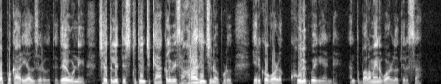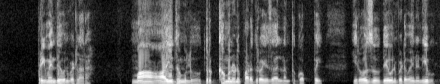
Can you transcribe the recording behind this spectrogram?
గొప్ప కార్యాలు జరుగుతాయి. దేవుణ్ణి చేతులెత్తి స్థుతించి కేకలు వేసి ఆరాధించినప్పుడు ఎరుకో గోళ్ళ కూలిపోయినాయండి. ఎంత బలమైన గోళ్ళో తెలుసా? ప్రియమైన దేవుని బిడ్డలారా మా ఆయుధములు దుర్గములను పడద్రోయజాలినంత గొప్ప ఈరోజు దేవుని బిడ్డవైన నీవు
